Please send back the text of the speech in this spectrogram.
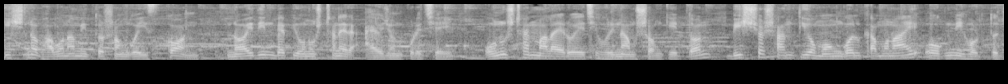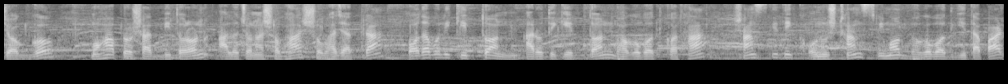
কৃষ্ণ ভাবনা মিত্র সংঘ ইস্কন নয় দিনব্যাপী অনুষ্ঠানের আয়োজন করেছে। অনুষ্ঠানমালায় রয়েছে হরিনাম সংকীর্তন, বিশ্ব শান্তি ও মঙ্গল কামনায় অগ্নিহর্ত যজ্ঞ, মহাপ্রসাদ বিতরণ, আলোচনা সভা, শোভাযাত্রা, পদাবলী কীর্তন, আরতি কীর্তন ভগবত কথা, সাংস্কৃতিক অনুষ্ঠান, শ্রীমদ্ ভগবত গীতাপাঠ,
